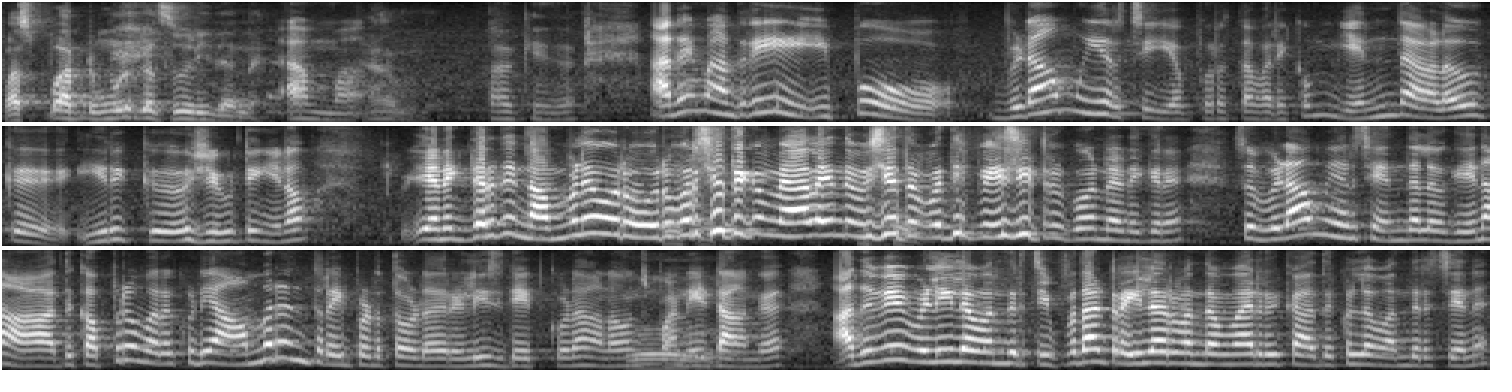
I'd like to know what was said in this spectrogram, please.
ஃபர்ஸ்ட் பார்ட் முழுக்க சூரி தானே? ஆமாம் ஆமாம் ஓகே சார் அதே மாதிரி இப்போ விடாமுயற்சியை பொறுத்த வரைக்கும் எந்த அளவுக்கு இருக்கு ஷூட்டிங் ஏன்னா எனக்கு தெரிஞ்சு நம்மளே ஒரு ஒரு வருஷத்துக்கு மேலே இந்த விஷயத்தை பற்றி பேசிட்டு இருக்கோம்னு நினைக்கிறேன். ஸோ விடாமுயற்சி எந்த அளவுக்கு? ஏன்னா அதுக்கப்புறம் வரக்கூடிய அமரன் திரைப்படத்தோட ரிலீஸ் டேட் கூட அனௌன்ஸ் பண்ணிட்டாங்க. அதுவே வெளியில வந்துருச்சு. இப்போதான் ட்ரெய்லர் வந்த மாதிரி இருக்கு. அதுக்குள்ள வந்துருச்சுன்னு.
